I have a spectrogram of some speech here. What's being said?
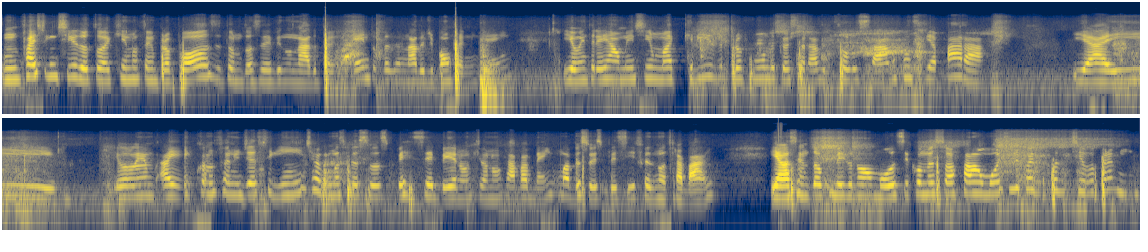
não faz sentido, eu tô aqui, não tenho propósito, não tô servindo nada para ninguém, não tô fazendo nada de bom para ninguém. E eu entrei realmente em uma crise profunda que eu chorava de soluçar, não conseguia parar. E aí eu lembro, aí quando foi no dia seguinte, algumas pessoas perceberam que eu não estava bem, uma pessoa específica do meu trabalho, e ela sentou comigo no almoço e começou a falar um monte de coisa positiva para mim.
